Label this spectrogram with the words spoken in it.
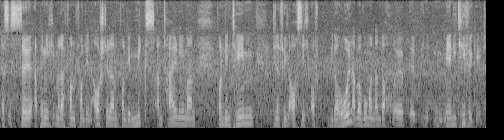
Das ist äh, abhängig immer davon, von den Ausstellern, von dem Mix an Teilnehmern, von den Themen, die natürlich auch sich oft wiederholen, aber wo man dann doch äh, in, mehr in die Tiefe geht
